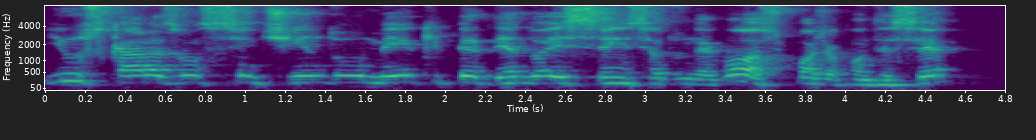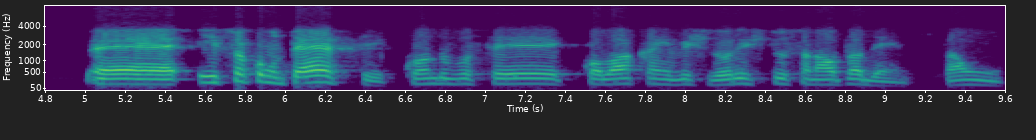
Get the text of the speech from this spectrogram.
e os caras vão se sentindo meio que perdendo a essência do negócio? Pode acontecer? É, isso acontece quando você coloca investidor institucional para dentro. Então,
